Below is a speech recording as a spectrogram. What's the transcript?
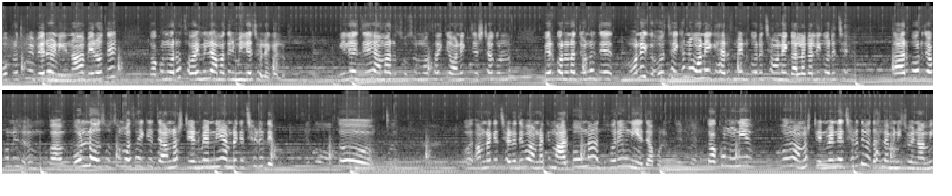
ও প্রথমে বেরোয়নি। না বেরোতে তখন ওরা সবাই মিলে আমাদের মিলে চলে গেল। মিলে যে আমার শ্বশুর মশাইকে অনেক চেষ্টা করল বের করানোর জন্য যে অনেক ও সেখানে অনেক হ্যারাসমেন্ট করেছে অনেক গালাগালি করেছে। তারপর যখন বলল শ্বশুর মশাইকে যে আমরা স্টেটমেন্ট নিয়ে আপনাকে ছেড়ে দেব। তো আপনাকে ছেড়ে দেবো আপনাকে মারবো না ধরেও নিয়ে যাব না। তখন উনি আমার স্টেটমেন্ট ছেড়ে দেবে তাহলে আমি নিচে নামি।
